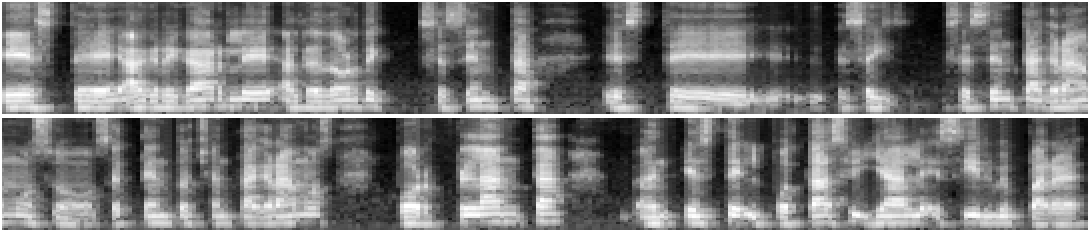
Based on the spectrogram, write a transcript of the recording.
este, agregarle alrededor de 60, este, 60 gramos o 70, 80 gramos por planta. Este, el potasio ya le sirve para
